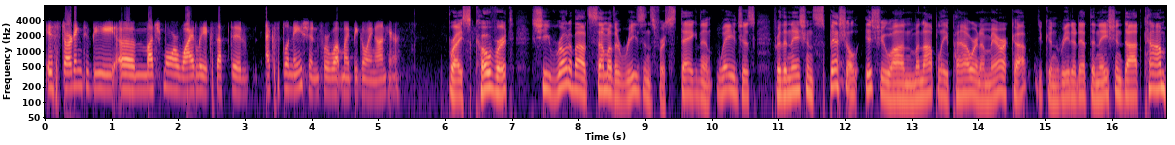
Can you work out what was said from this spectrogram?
is starting to be a much more widely accepted explanation for what might be going on here. Bryce Covert. She wrote about some of the reasons for stagnant wages for the nation's special issue on monopoly power in America. You can read it at thenation.com,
